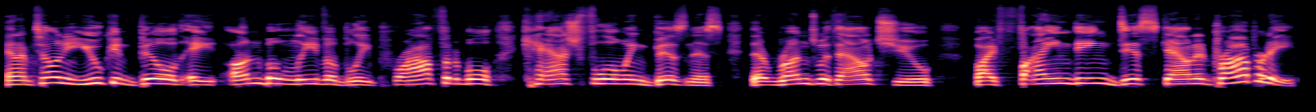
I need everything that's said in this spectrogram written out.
And I'm telling you, you can build a unbelievably profitable cash flowing business that runs without you by finding discounted property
